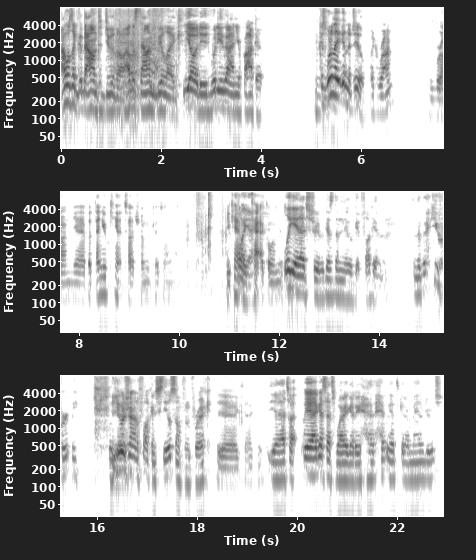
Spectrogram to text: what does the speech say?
I was like down to do though. I was down to be like, "Yo, dude, what do you got in your pocket?" Because what are they gonna do? Like run? run, yeah, but then you can't touch them because then like you can't Oh, like yeah. tackle them. Or Well, yeah, that's true because then they'll get fucking. Then they'll be like, you hurt me. Well, You were trying to fucking steal something, prick. Yeah, exactly. Yeah, that's why. Yeah, I guess that's why we gotta. We have to get our managers.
